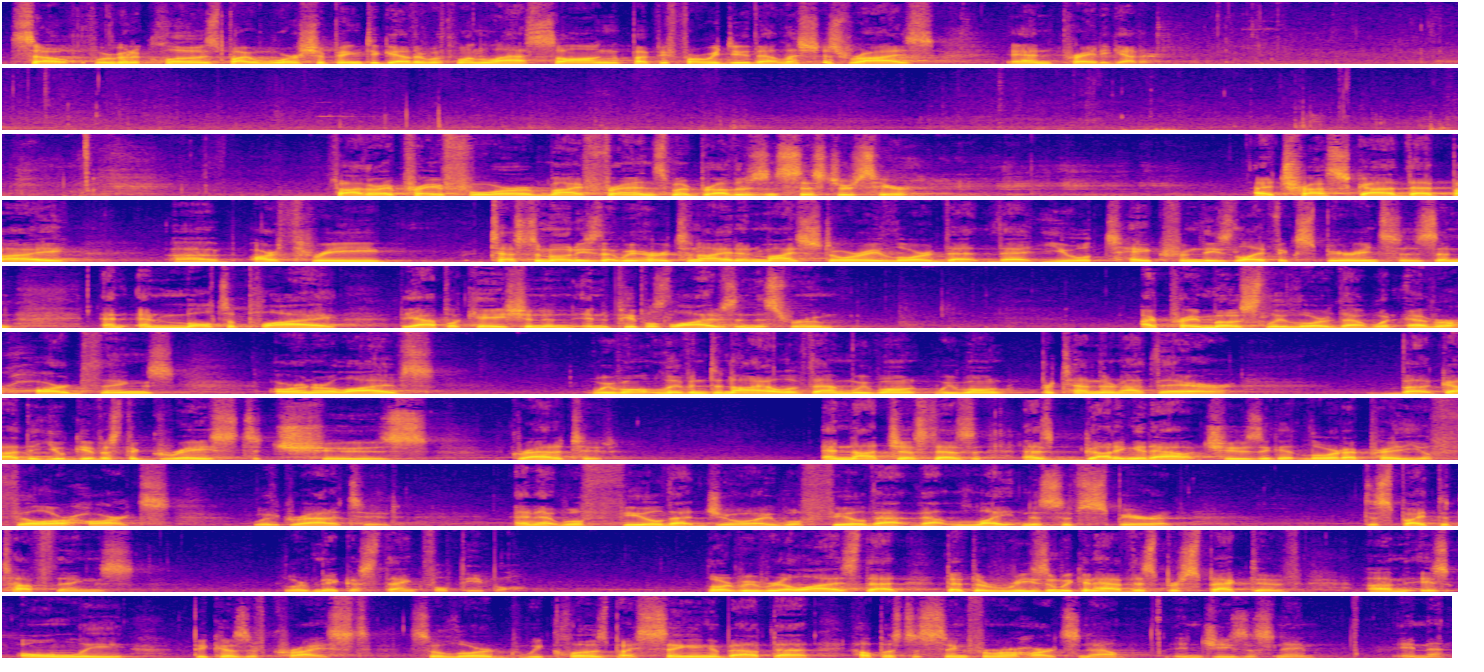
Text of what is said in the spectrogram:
So, we're going to close by worshiping together with one last song. But before we do that, let's just rise and pray together. Father, I pray for my friends, my brothers and sisters here. I trust, God, that by uh, our three testimonies that we heard tonight and my story, Lord, that, that you will take from these life experiences and, and, and multiply the application in, into people's lives in this room. I pray mostly, Lord, that whatever hard things are in our lives, we won't live in denial of them. We won't, we won't pretend they're not there. But God, that you'll give us the grace to choose gratitude. And not just as, as gutting it out, choosing it. Lord, I pray that you'll fill our hearts with gratitude and that we'll feel that joy, we'll feel that, that lightness of spirit. Despite the tough things, Lord, make us thankful people. Lord, we realize that, that the reason we can have this perspective um, is only because of Christ. So, Lord, we close by singing about that. Help us to sing from our hearts now. In Jesus' name, amen.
